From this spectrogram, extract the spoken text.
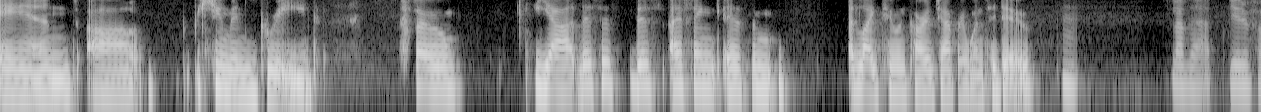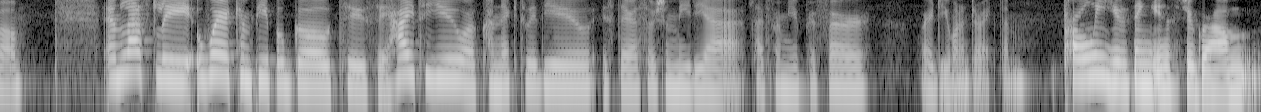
and uh, human greed. So, yeah, this is this I think is the I'd like to encourage everyone to do. Mm. Love that. Beautiful. And lastly, where can people go to say hi to you or connect with you? Is there a social media platform you prefer? Where do you want to direct them? Probably using Instagram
